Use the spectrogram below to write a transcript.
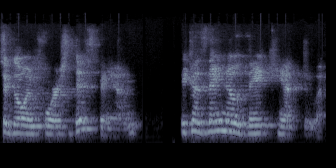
to go enforce this ban because they know they can't do it.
